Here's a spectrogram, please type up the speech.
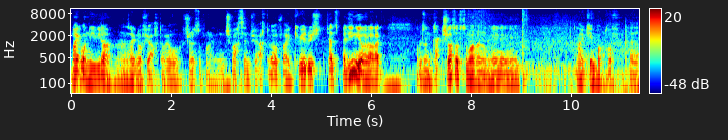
Ich auch nie wieder. Dann sage ich noch für 8 Euro. Schluss doch mal. Ein Schwachsinn. Für 8 Euro fahre ich quer durch ganz Berlin hier oder was? Um so ein Kack-Schloss aufzumachen. Nee, nee, nee. Da habe ich keinen Bock drauf. Also,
